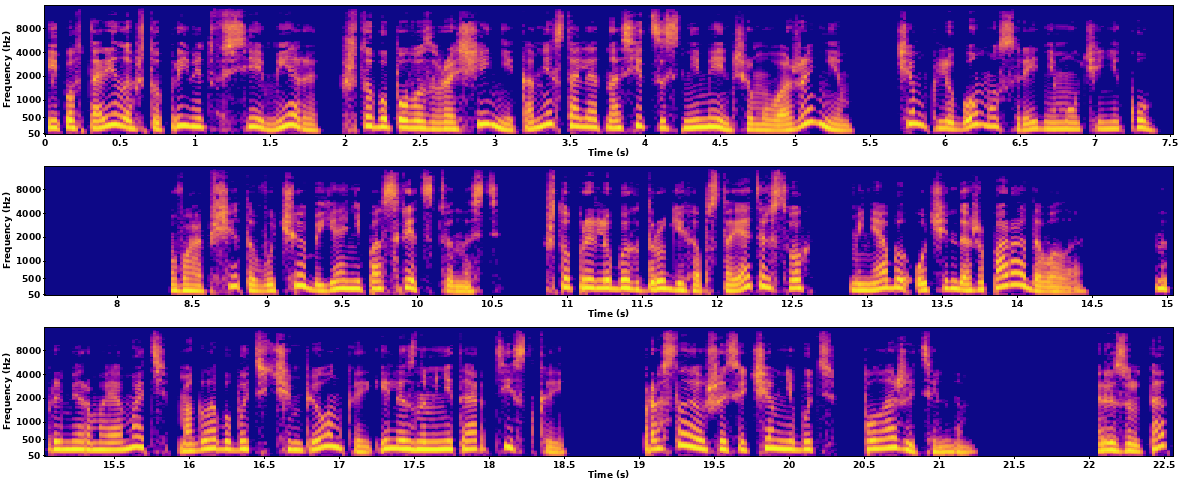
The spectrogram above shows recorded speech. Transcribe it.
и повторила, что примет все меры, чтобы по возвращении ко мне стали относиться с не меньшим уважением, чем к любому среднему ученику. Вообще-то в учебе я непосредственность, что при любых других обстоятельствах меня бы очень даже порадовало. Например, моя мать могла бы быть чемпионкой или знаменитой артисткой, прославившейся чем-нибудь положительным. Результат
